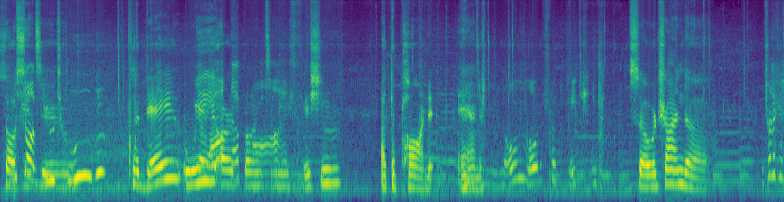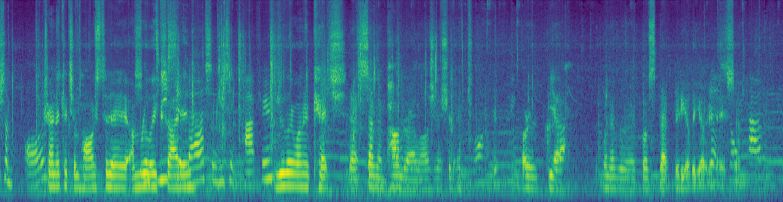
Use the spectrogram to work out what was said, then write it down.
So What's up, YouTube? Today we We're are going to be fishing at the pond, and no notification. so we're trying to I'm trying to catch some hogs. trying to catch some hogs today. I'm some really excited. Bass and decent catfish. Really want to catch that seven pounder I lost yesterday, or yeah, whenever I posted that video the other day. so So we have.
